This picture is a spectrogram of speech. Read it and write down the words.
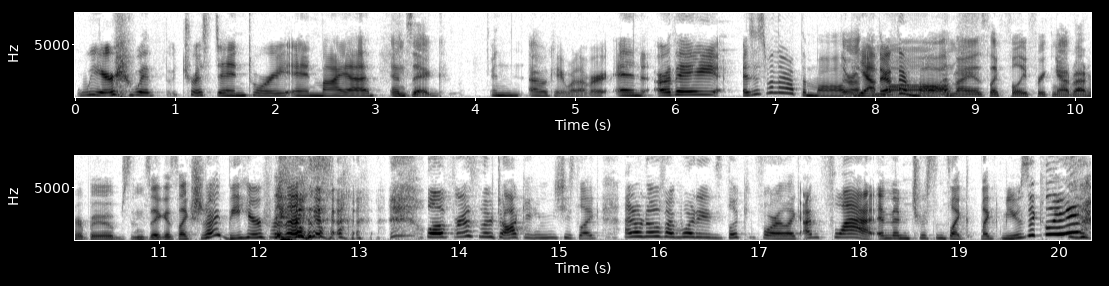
we're with Tristan, Tori, and Maya. And Zig, And oh, okay, whatever. And are they? Is this when they're at the mall? they're at yeah, the they're mall, at their mall. and Maya's like fully freaking out about her boobs, and Zig is like, "Should I be here for this?" well, at first they're talking, and she's like, "I don't know if I'm what he's looking for. Like, I'm flat." And then Tristan's like, "Like musically."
